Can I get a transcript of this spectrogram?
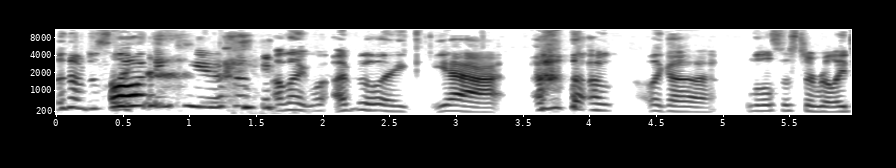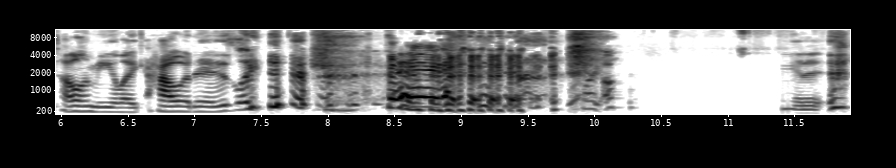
and I'm just like, oh, thank you. I'm like, well, I feel like, yeah, like a little sister really telling me like how it is, like, like oh, get it.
